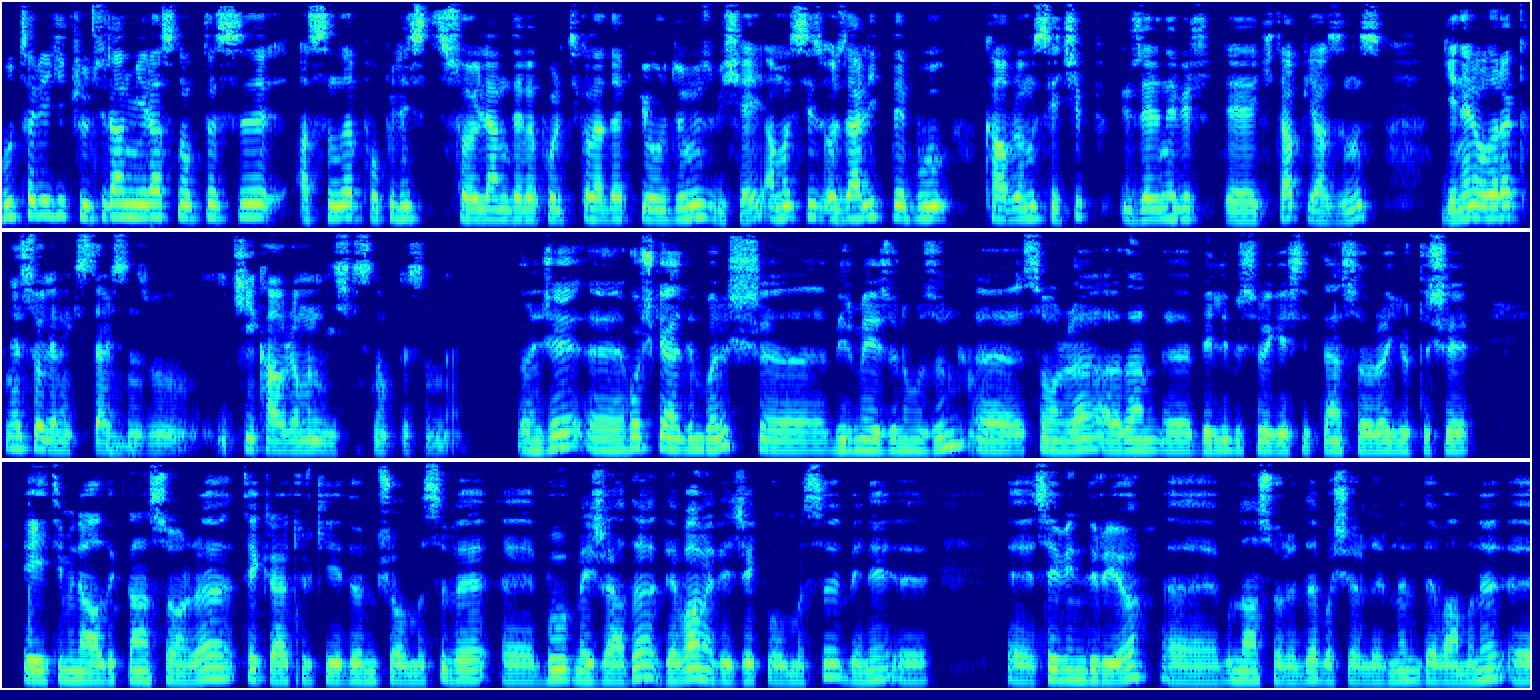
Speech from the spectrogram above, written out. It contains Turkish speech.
bu tabii ki kültürel miras noktası aslında popülist söylemde ve politikalarda hep gördüğümüz bir şey. Ama siz özellikle bu kavramı seçip üzerine bir e, kitap yazdınız. Genel olarak ne söylemek istersiniz bu iki kavramın ilişkisi noktasında? Önce e, hoş geldin Barış. E, bir mezunumuzun e, sonra aradan e, belli bir süre geçtikten sonra yurt dışı eğitimini aldıktan sonra tekrar Türkiye'ye dönmüş olması ve e, bu mecrada devam edecek olması beni e, e, sevindiriyor. E, bundan sonra da başarılarının devamını e,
